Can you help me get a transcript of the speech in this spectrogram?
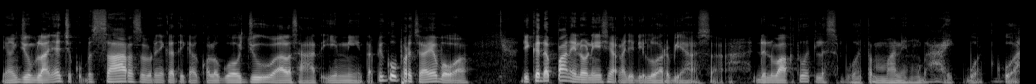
yang jumlahnya cukup besar sebenarnya ketika kalau gue jual saat ini. Tapi gue percaya bahwa di ke depan Indonesia akan jadi luar biasa. Dan waktu adalah sebuah teman yang baik buat gue.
